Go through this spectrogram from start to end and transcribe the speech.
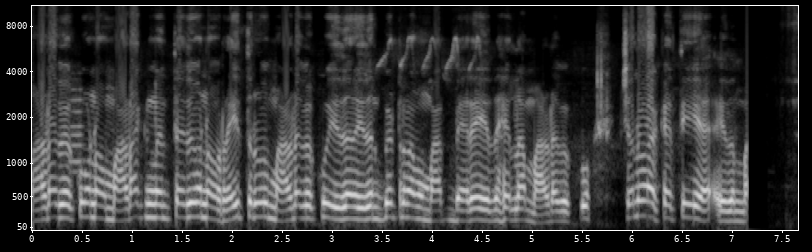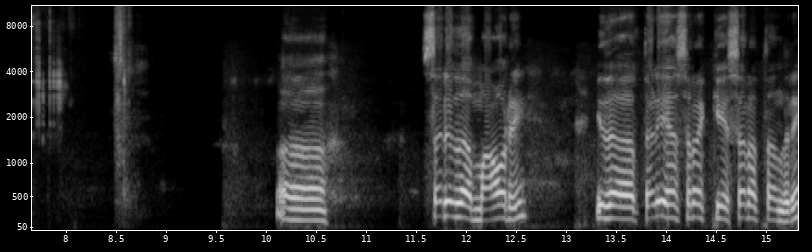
ಮಾಡಬೇಕು, ನಾವು ಮಾಡಕ್ ನಿಂತಿದೀವಿ, ನಾವು ರೈತರು ಮಾಡಬೇಕು ಇದನ್ನ ಇದನ್ನ ಬಿಟ್ರೆ ನಮ್ಗೆ ಮತ್ತೆ ಬೇರೆ ಇದೆಲ್ಲ ಮಾಡಬೇಕು. ಚಲೋ ಆಕತಿ ಇದನ್ನ ಸರ್ ಇದು ಮಾವ್ರಿ, ಇದು ತಳಿ ಹೆಸರ ಕೇಸರ ಅಂತಂದ್ರಿ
